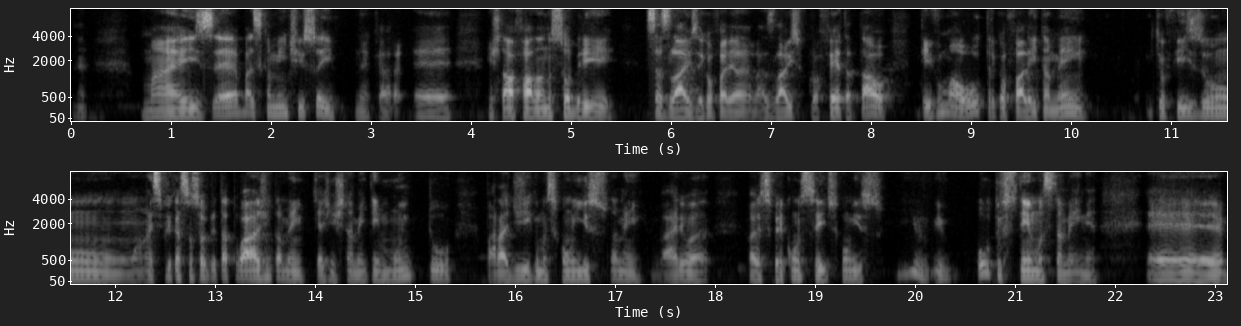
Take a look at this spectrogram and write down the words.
né, mas é basicamente isso aí, né, cara. É, a gente estava falando sobre essas lives aí que eu falei, as lives profeta tal, teve uma outra que eu falei também, que eu fiz um, uma explicação sobre tatuagem também, que a gente também tem muito paradigmas com isso também, vários, vários preconceitos com isso. E, e outros temas também, né? É,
